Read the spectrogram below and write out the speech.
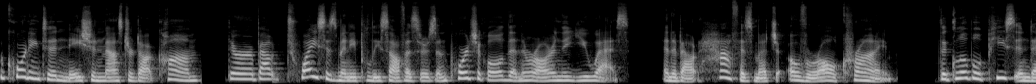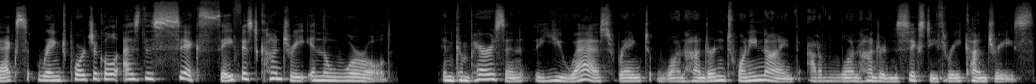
According to NationMaster.com, there are about twice as many police officers in Portugal than there are in the US, and about half as much overall crime. The Global Peace Index ranked Portugal as the sixth safest country in the world. In comparison, the US ranked 129th out of 163 countries.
